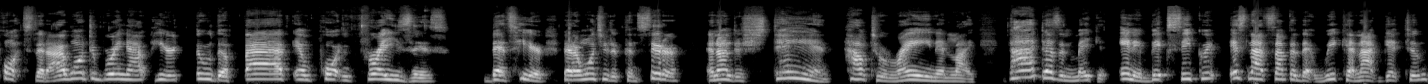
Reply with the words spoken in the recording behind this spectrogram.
points that I want to bring out here through the five important phrases that's here that I want you to consider and understand how to reign in life. God doesn't make it any big secret. It's not something that we cannot get to.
